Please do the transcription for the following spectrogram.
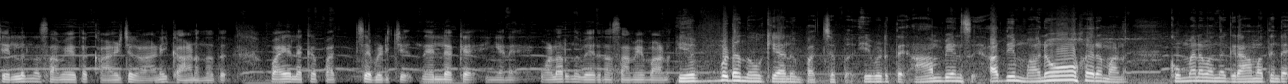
ചെല്ലുന്ന സമയത്തെ കാഴ്ച കാണി കാണുന്നത്. വയലൊക്കെ പച്ച പിടിച്ച് നെല്ലൊക്കെ ഇങ്ങനെ വളർന്നു വരുന്ന സമയമാണ്. എവിടെ നോക്കിയാലും പച്ചപ്പ്. ഇവിടുത്തെ ആംബിയൻസ് അതിമനോഹരമാണ്. കുമ്മനം എന്ന ഗ്രാമത്തിന്റെ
